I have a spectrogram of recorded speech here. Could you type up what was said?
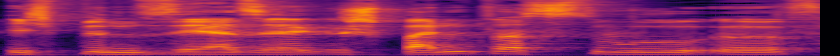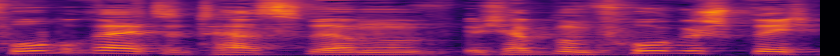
Ich bin sehr, sehr gespannt, was du äh, vorbereitet hast. Wir haben, ich habe im Vorgespräch,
